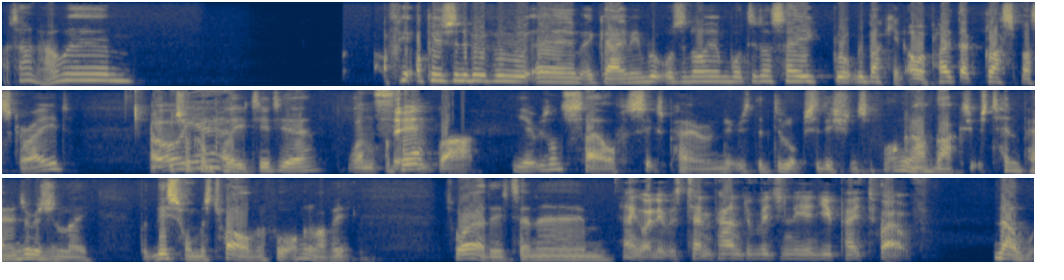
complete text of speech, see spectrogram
I don't know. Um, I think I was in a bit of a, um, a gaming route, wasn't I? And what did I say brought me back in? Oh, I played that Glass Masquerade, Oh, which I yeah. completed. Yeah, One I bought that. Yeah, it was on sale for six pound. It was the deluxe edition, so I thought I'm gonna have that because it was ten pounds originally, but this one was twelve, and I thought I'm gonna have it. So I had it, and um, Hang on, it was £10 originally and you paid 12 no,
